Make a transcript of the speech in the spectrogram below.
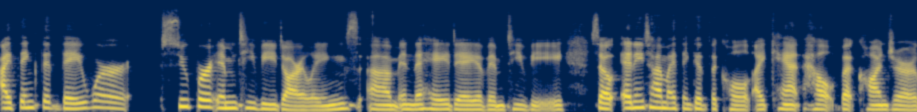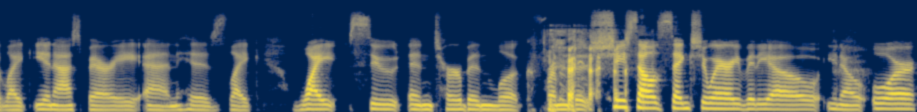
I think that they were super MTV darlings um, in the heyday of MTV. So anytime I think of the cult, I can't help but conjure like Ian Astbury and his like white suit and turban look from the She Sells Sanctuary video, you know, or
